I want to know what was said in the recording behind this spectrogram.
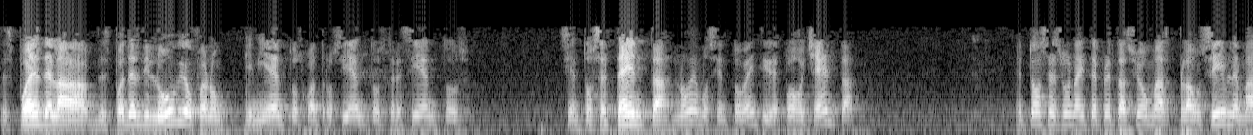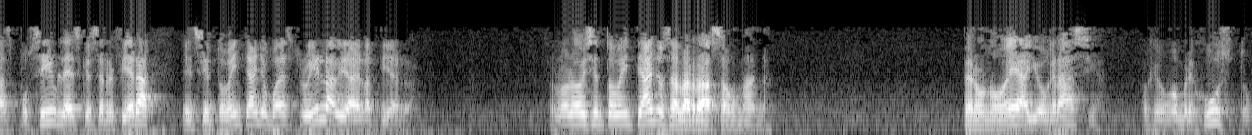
Después, de la, después del diluvio fueron 500, 400, 300, 170, no vemos 120 y después 80. Entonces una interpretación más plausible, más posible es que se refiera en 120 años voy a destruir la vida de la tierra. Solo le doy 120 años a la raza humana. Pero Noé halló gracia, porque es un hombre justo.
